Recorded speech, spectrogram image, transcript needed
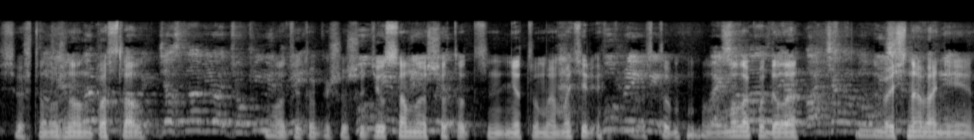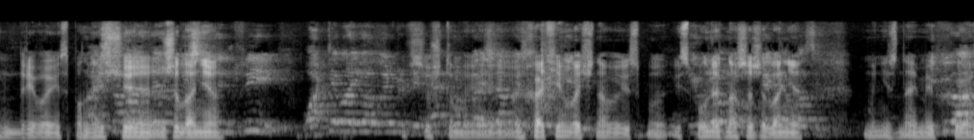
все, что нужно, он послал. Вот я только что шутил со мной, что тут нету моей матери, что мол- молоко дала Вайшнавани, древо, исполняющее желания. Все, что мы хотим, Вайшнавы исп- исполнят наши желания. Мы не знаем их, э,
